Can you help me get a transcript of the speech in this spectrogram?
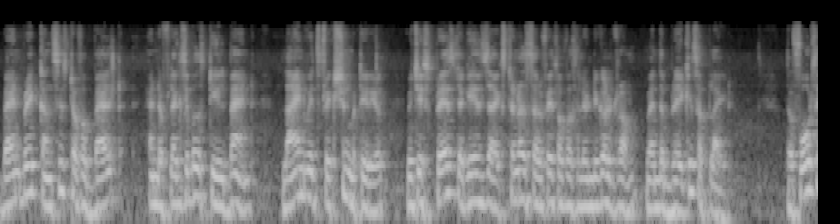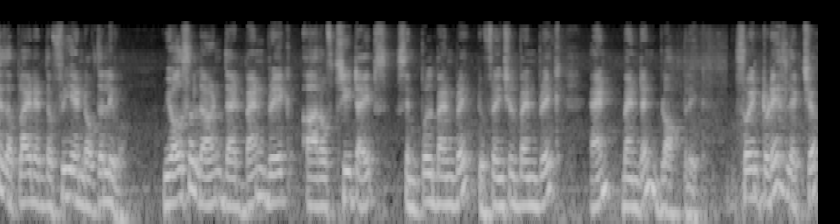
band brake consists of a belt and a flexible steel band lined with friction material which is pressed against the external surface of a cylindrical drum when the brake is applied. The force is applied at the free end of the lever. We also learned that band brake are of three types simple band brake, differential band brake, and band and block brake. So, in today's lecture,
